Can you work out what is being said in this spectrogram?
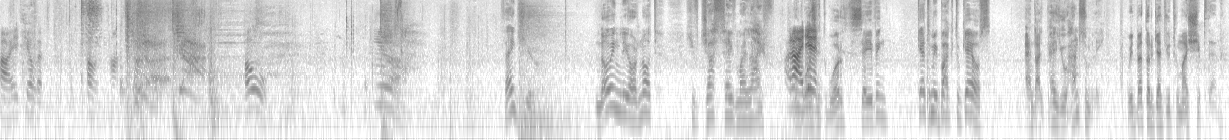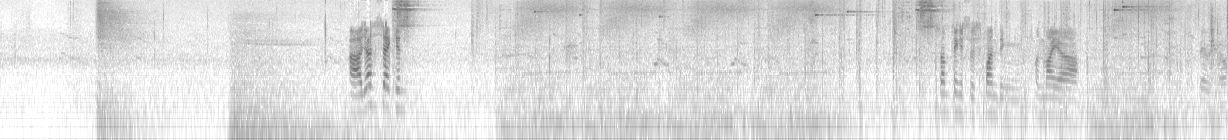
Oh, he killed him. Oh, oh. Thank you. Knowingly or not, you've just saved my life. no, I was didn't. it worth saving? Get me back to Chaos, and I'll pay you handsomely. We'd better get you to my ship then. Uh, just a second. Something is responding on my, uh... There we go.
